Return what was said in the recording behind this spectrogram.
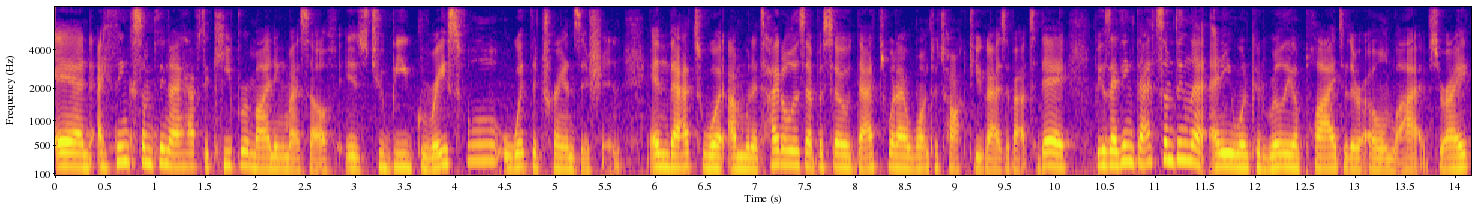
And I think something I have to keep reminding myself is to be graceful with the transition. And that's what I'm going to title this episode. That's what I want to talk to you guys about today because I think that's something that anyone could really apply to their own lives, right?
